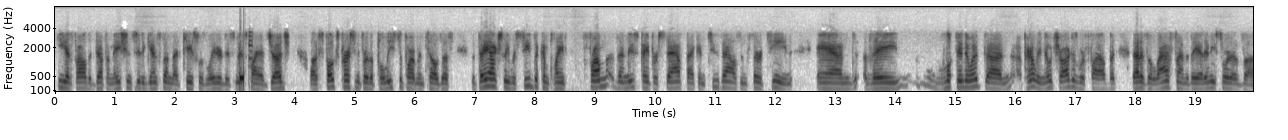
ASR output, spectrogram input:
He had filed a defamation suit against them. That case was later dismissed by a judge. A spokesperson for the police department tells us that they actually received a complaint from the newspaper staff back in 2013 and they looked into it. Uh, apparently, no charges were filed, but that is the last time that they had any sort of uh,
